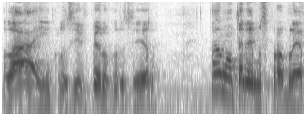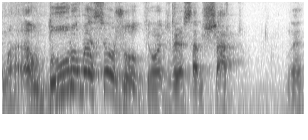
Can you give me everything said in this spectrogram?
lá, inclusive pelo Cruzeiro. Então não teremos problema. O duro vai ser o jogo, que é um adversário chato, né?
